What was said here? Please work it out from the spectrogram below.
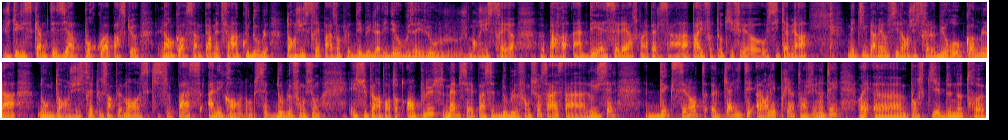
J'utilise Camtasia. Pourquoi? Parce que là encore, ça me permet de faire un coup double, d'enregistrer par exemple le début de la vidéo que vous avez vu où je m'enregistrais euh, par un DSLR, ce qu'on appelle, c'est un appareil photo qui fait euh, aussi caméra, mais qui me permet aussi d'enregistrer le bureau comme là, donc d'enregistrer tout simplement ce qui se passe à l'écran. Donc cette double fonction est super importante. En plus, même s'il n'y avait pas cette double fonction, ça reste un logiciel d'excellente euh, qualité. Alors les prix, attends, j'ai noté. Ouais, pour ce qui est de notre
